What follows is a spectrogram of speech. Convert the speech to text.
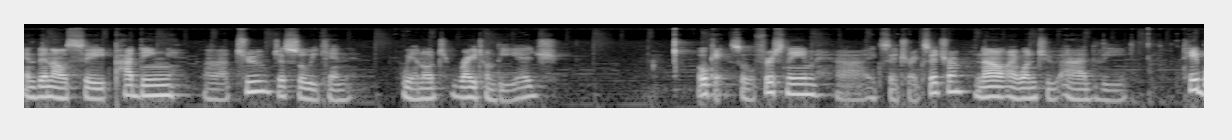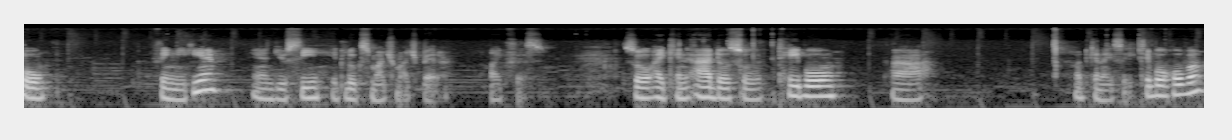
And then I'll say padding uh, 2 just so we can we are not right on the edge. Okay, so first name, etc, uh, etc. Et now I want to add the table thingy here and you see it looks much much better like this. So I can add also table uh, what can I say table hover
